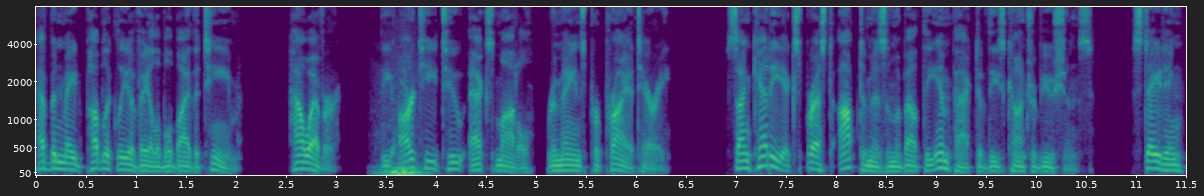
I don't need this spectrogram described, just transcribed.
have been made publicly available by the team. However, the RT2X model remains proprietary. Sanketi expressed optimism about the impact of these contributions, stating,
